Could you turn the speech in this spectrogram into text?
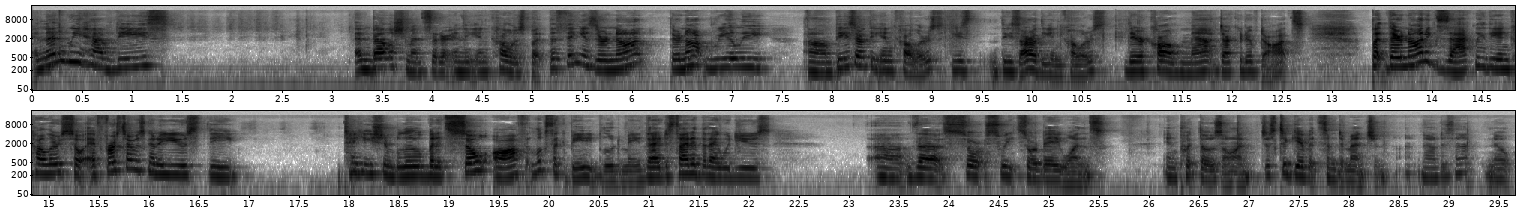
And then we have these embellishments that are in the in colors, but the thing is they're not they're not really, um, these are the in colors. These, these are the in colors. They're called matte decorative dots, but they're not exactly the in colors. So at first I was going to use the Tahitian blue, but it's so off. It looks like a baby blue to me that I decided that I would use uh, the sor sweet sorbet ones and put those on just to give it some dimension. Now, does that? Nope.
